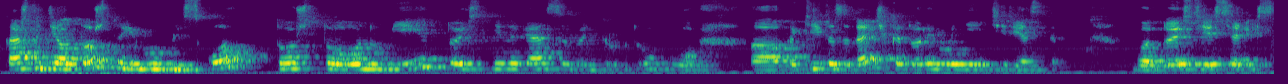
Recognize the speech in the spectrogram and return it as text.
каждый делал то, что ему близко, то, что он умеет, то есть не навязывать друг другу а, какие-то задачи, которые ему не интересны. Вот, то есть если Алексей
